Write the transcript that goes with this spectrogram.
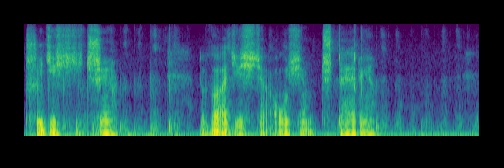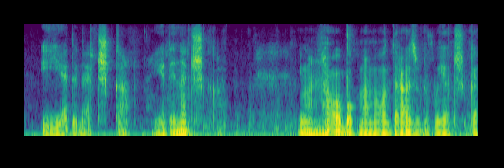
33. 28, 4 i jedyneczka, jedyneczka. I mamy obok mamy od razu dwójeczkę,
